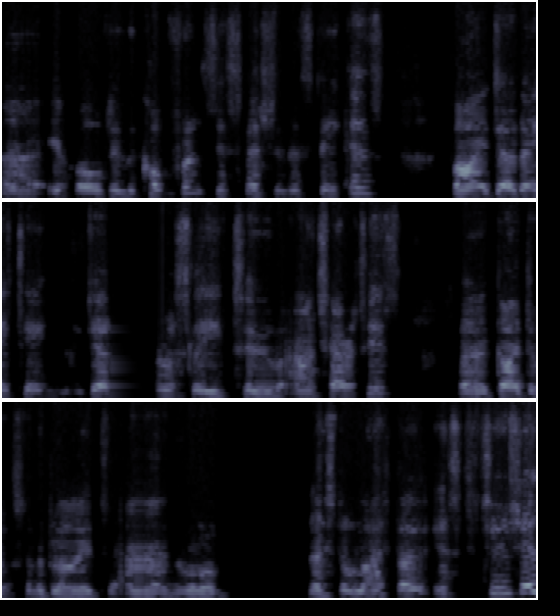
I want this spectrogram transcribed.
uh, involved in the conference, especially the speakers, by donating generously to our charities, uh, Guide Dogs for the Blind and the Royal National Lifeboat Institution,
